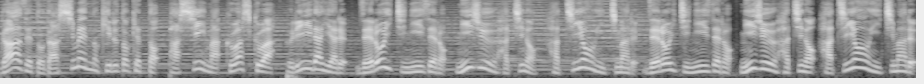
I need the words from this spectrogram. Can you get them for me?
ガーゼと脱脂綿のキルトケットパシーマ詳しくはフリーダイヤル0120-28-8410 0120-28-8410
